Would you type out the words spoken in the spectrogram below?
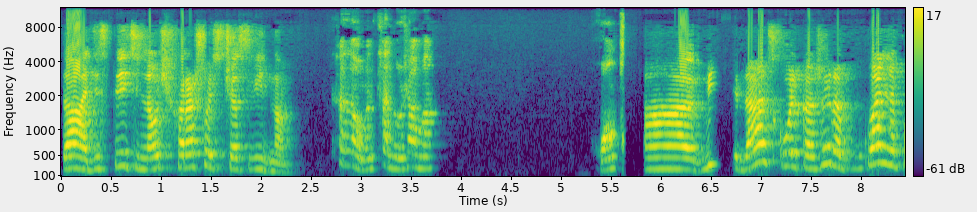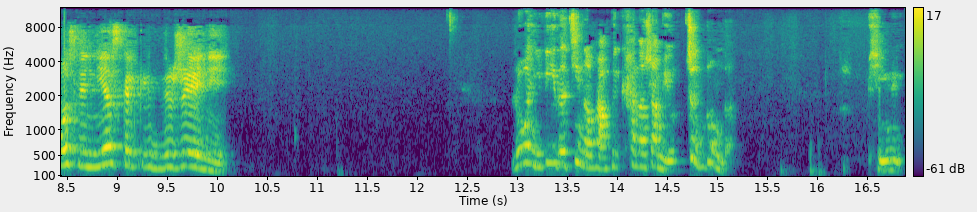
Да, действительно, очень хорошо сейчас видно. 看到我们探头上吗？黄。А, видите, да, сколько жира буквально после нескольких движений. 如果你离得近的话，会看到上面有震动的频率。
